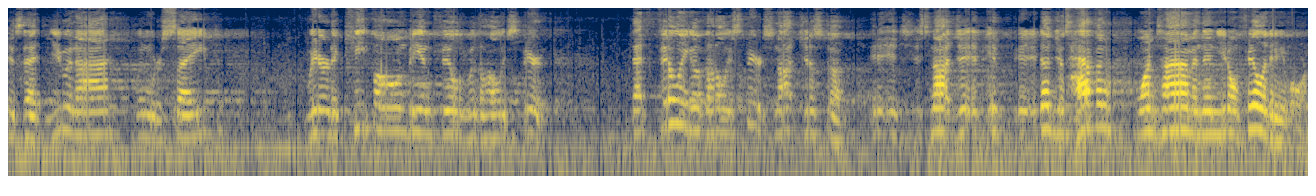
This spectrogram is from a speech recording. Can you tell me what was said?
is that you and I, when we're saved, we are to keep on being filled with the Holy Spirit. That filling of the Holy Spirit is not just a, it's, it's not, it, it, it doesn't just happen one time and then you don't feel it anymore.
